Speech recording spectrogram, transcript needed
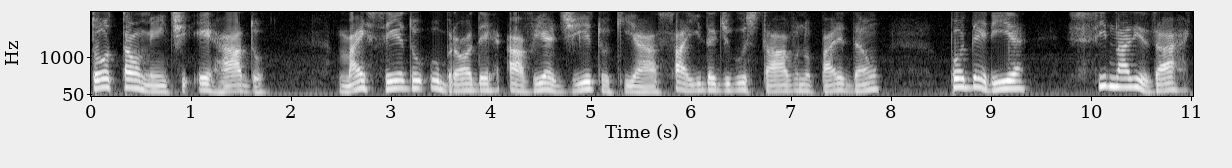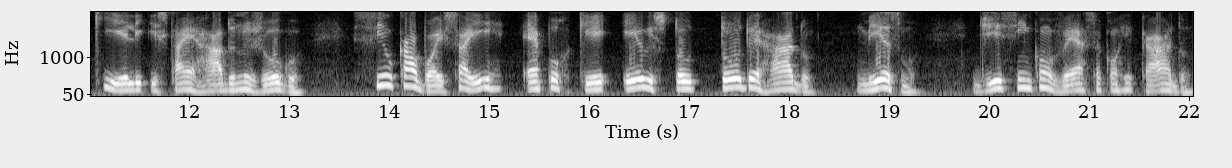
totalmente errado. Mais cedo, o brother havia dito que a saída de Gustavo no paredão poderia sinalizar que ele está errado no jogo. Se o cowboy sair, é porque eu estou todo errado mesmo, disse em conversa com Ricardo.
